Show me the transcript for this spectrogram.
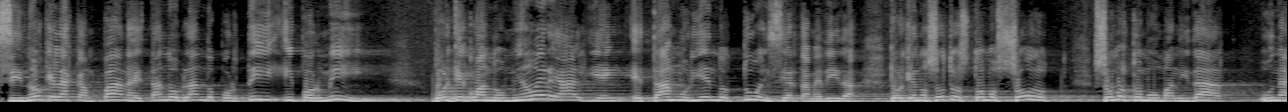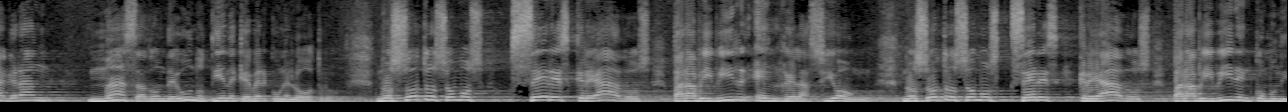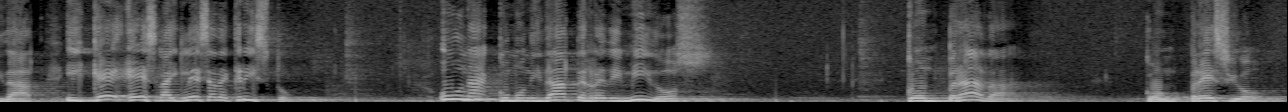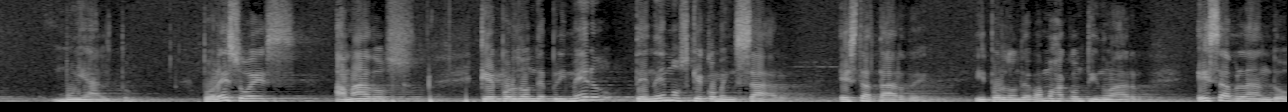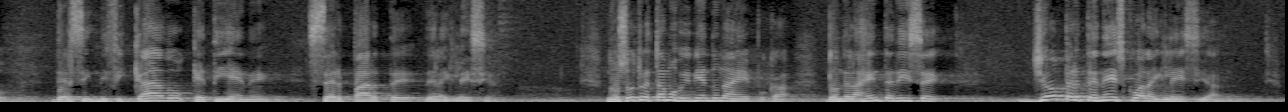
sino que las campanas están doblando por ti y por mí, porque cuando muere alguien, estás muriendo tú en cierta medida, porque nosotros somos, somos como humanidad una gran más a donde uno tiene que ver con el otro. Nosotros somos seres creados para vivir en relación. Nosotros somos seres creados para vivir en comunidad. ¿Y qué es la iglesia de Cristo? Una comunidad de redimidos comprada con precio muy alto. Por eso es, amados, que por donde primero tenemos que comenzar esta tarde y por donde vamos a continuar es hablando del significado que tiene ser parte de la iglesia. Nosotros estamos viviendo una época donde la gente dice, yo pertenezco a la iglesia,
